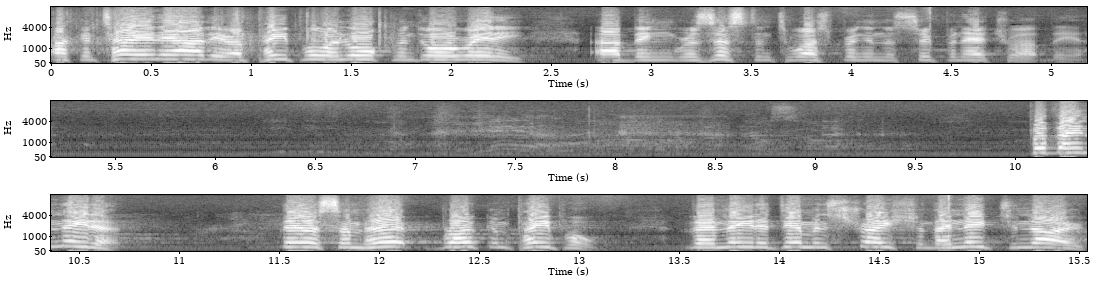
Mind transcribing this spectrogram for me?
I can tell you now, there are people in Auckland already uh, being resistant to us bringing the supernatural up there. But they need it. There are some hurt, broken people. They need a demonstration. They need to know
